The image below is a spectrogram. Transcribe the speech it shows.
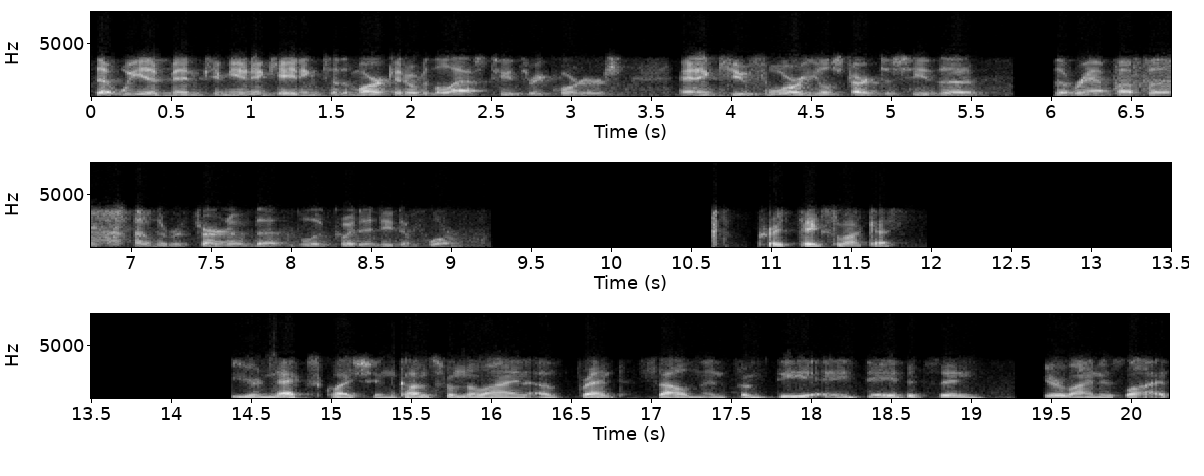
that we have been communicating to the market over the last two, three quarters. And in Q4, you'll start to see the ramp up of the return of the liquidity to Fluor. Great. Thanks a lot, guys. Your next question comes from the line of Brent Thielman from D.A. Davidson. Your line is live.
